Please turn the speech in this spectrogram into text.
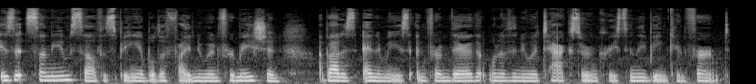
is that Sonny himself is being able to find new information about his enemies, and from there, that one of the new attacks are increasingly being confirmed.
